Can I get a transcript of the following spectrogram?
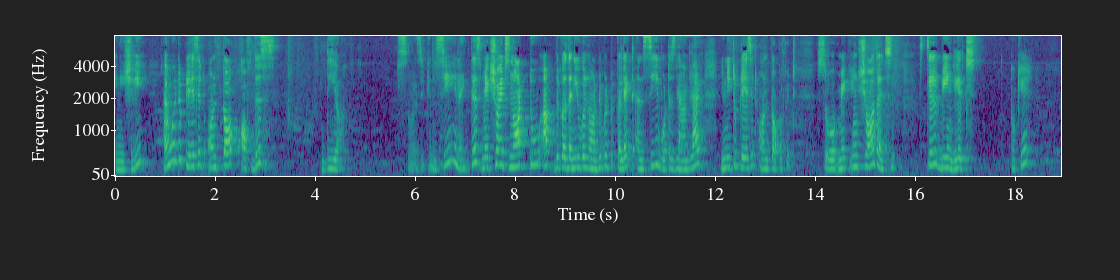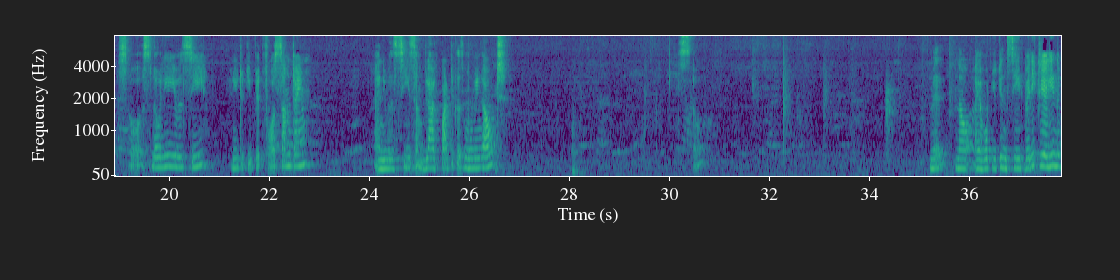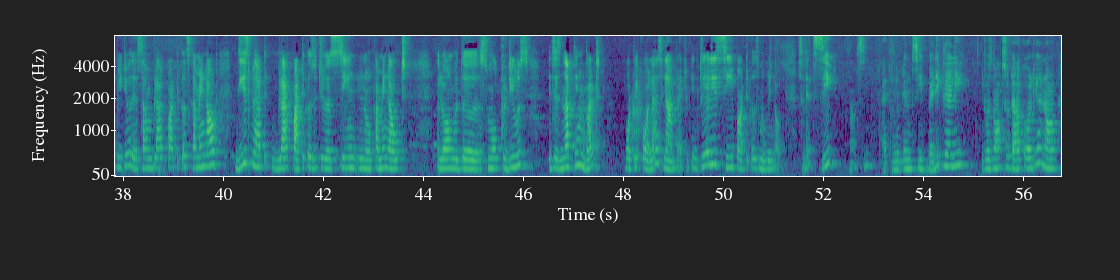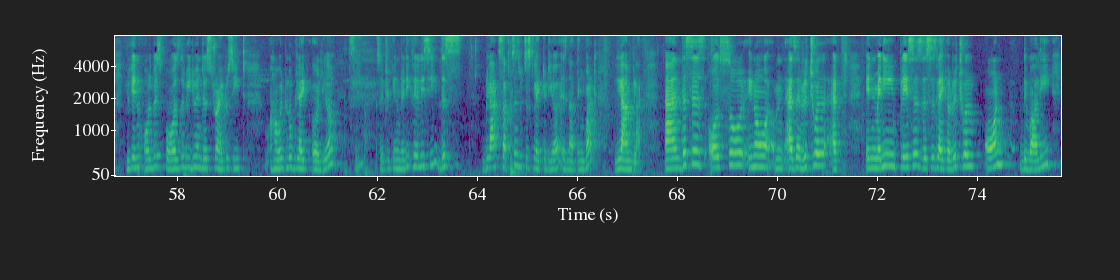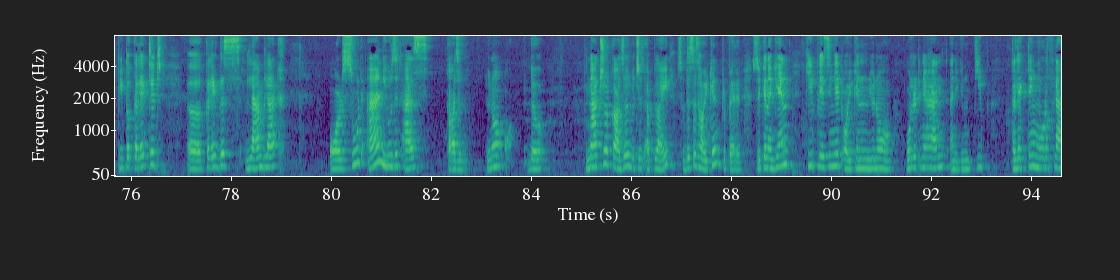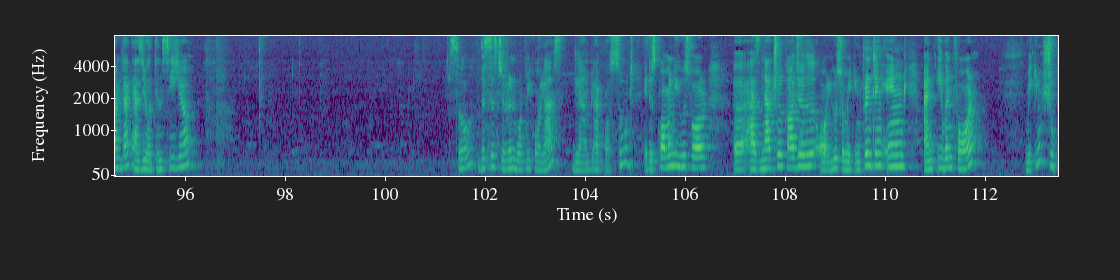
initially. I'm going to place it on top of this diya so as you can see like this make sure it's not too up because then you will not be able to collect and see what is lamp black you need to place it on top of it. So making sure that it's still being lit. Okay? So slowly you will see. You need to keep it for some time. And you will see some black particles moving out so well now i hope you can see it very clearly in the video. There's some black particles coming out. These black black particles which you are seeing you know coming out along with the smoke produced it is nothing but what we call as lamp black you can clearly see particles moving out. So let's see. Now see. I think you can see it very clearly. It was not so dark earlier. Now you can always pause the video and just try to see it how it looked like earlier. See. So if you can very clearly see this black substance which is collected here is nothing but lamp black. And this is also you know um, as a ritual at in many places this is like a ritual on Diwali. People collect it uh, collect this lamp black or soot and use it as kajal you know the natural kajal which is applied. So this is how you can prepare it. So you can again keep placing it or you can you know hold it in your hand and you can keep collecting more of lamp black as you all can see here. So this is children what we call as lamp black or soot. It is commonly used for uh, as natural kajal or used for making printing ink and even for making shoe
